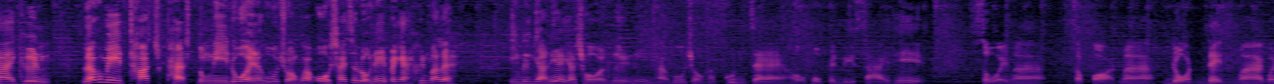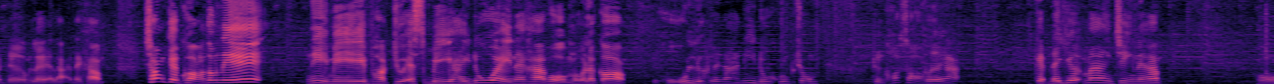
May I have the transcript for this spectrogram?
ง่ายขึ้น แล้วก็มีทัชแพดตรงนี้ด้วยนะคุณผู้ชมครับโอ้ใช้สะดวกนี่เป็นไงขึ้นมาเลย อีกหนึ่งอย่างที่อยากจะโชว์ก็คือนี่ครับคุณผู้ชมครับกุญแจเขาโอ้โหเป็นดีไซน์ที่สวยมากสปอร์ตมาก โดดเด่นมากกว่าเดิมเลยล่ะนะครับ ช่องเก็บของตรงนี้ นี่มีพอร์ต USB ให้ด้วยนะครับผมแล้วก็โอ้โหลึกเลยนะ นี่ดูคุณผู้ชมถึงข้อศอกเลยอะเก็บได้เยอะมากจริงนะครับโอ้โห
